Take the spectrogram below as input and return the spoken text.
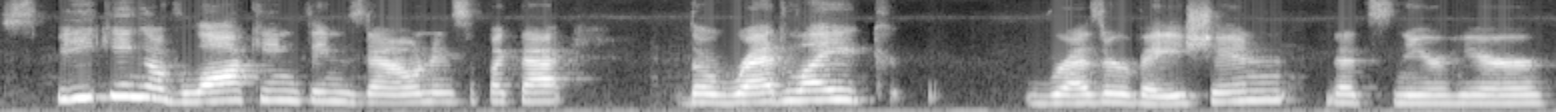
Speaking of locking things down and stuff like that, the Red Lake reservation that's near here,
